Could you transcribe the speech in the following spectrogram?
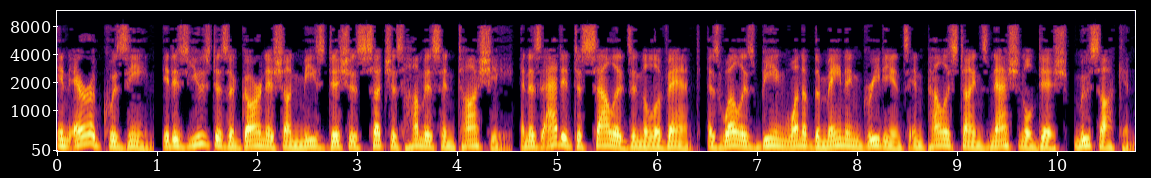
In Arab cuisine, it is used as a garnish on meze dishes such as hummus and tashi, and is added to salads in the Levant, as well as being one of the main ingredients in Palestine's national dish, musakhan.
